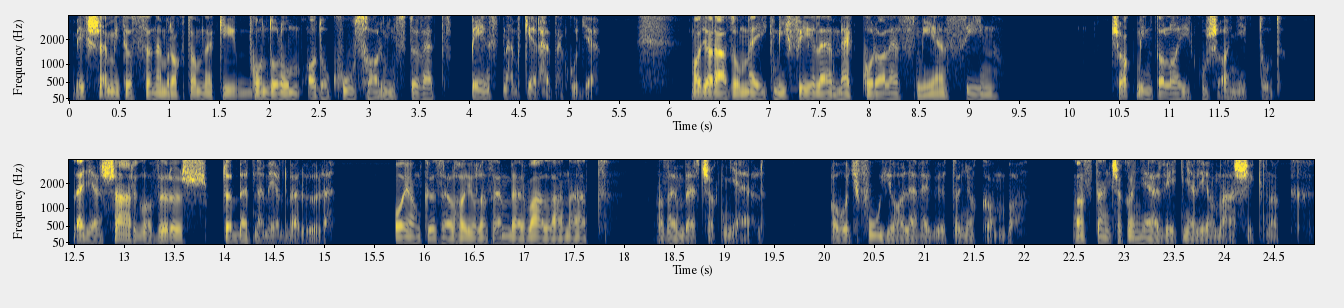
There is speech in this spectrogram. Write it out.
Még semmit össze nem raktam neki, gondolom adok 20-30 tövet, pénzt nem kérhetek, ugye? Magyarázom, melyik miféle, mekkora lesz, milyen szín. Csak mint a laikus annyit tud. Legyen sárga, vörös, többet nem ért belőle. Olyan közel hajol az ember vállán át, az ember csak nyel, ahogy fújja a levegőt a nyakamba. Aztán csak a nyelvét nyeli a másiknak,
